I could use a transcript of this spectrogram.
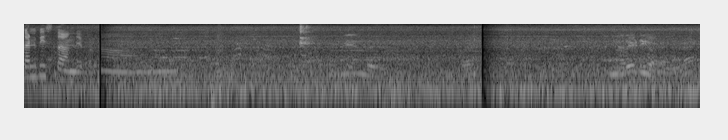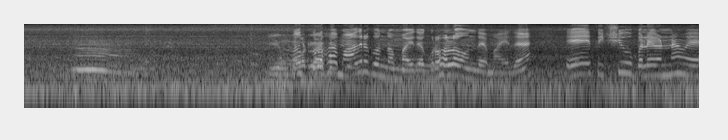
కనిపిస్తాంది ఇప్పుడు. రేటింగ్ ఆ. ఆ, గృహ మాదిరిగా ఉందమ్మా ఇది గృహలో ఉందేమ్మా ఇది. ఏ ఫిష్ భలే ఉన్నావే.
